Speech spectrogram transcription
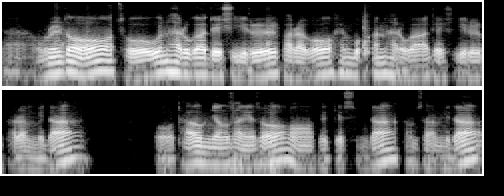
자, 오늘도 좋은 하루가 되시기를 바라고 행복한 하루가 되시기를 바랍니다. 또 다음 영상에서 어, 뵙겠습니다. 감사합니다.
